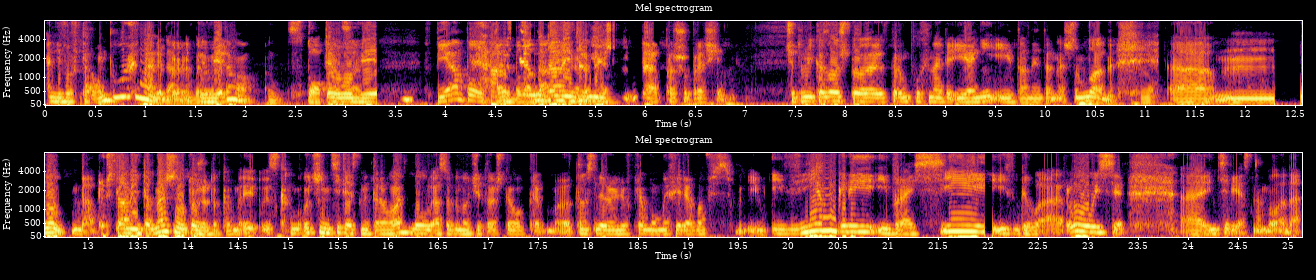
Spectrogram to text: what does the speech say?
Они во втором полуфинале Да, были? Ты уверен? втором. Сто Ты уверен? В первом А, полуфинале была первом Дана Интернешнл. Да, прошу прощения. Что-то мне казалось, что в втором полуфинале и они, и Дана Интернешнл. Ну ладно. Нет. А, Ну, да, то есть Дана Интернешнл тоже только э, очень интересный интервал был, особенно учитывая, что его прям, э, транслировали в прямом эфире во и, и в Венгрии, и в России, и в Беларуси. А, Интересно было, да.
